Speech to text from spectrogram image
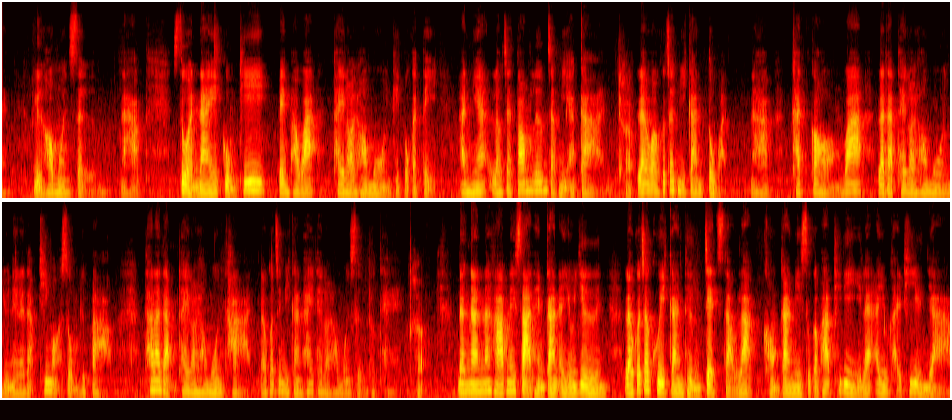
น หรือฮอร์โมนเสริมนะครับ ส่วนในกลุ่มที่เป็นภาวะไทรอยด์ฮอร์โมนผิดปกติ อันเนี้ยเราจะต้องเริ่มจากมีอาการครับแล้วเราก็จะมีการตรวจนะครับคัดกรองว่าระดับไทรอยด์ฮอร์โมนอยู่ในระดับที่เหมาะสมหรือเปล่า ถ้าระดับไทรอยด์ฮอร์โมนขาด เราก็จะมีการให้ไทรอยด์ฮอร์โมนเสริมทดแทนครับดังนั้นนะครับในศาสตร์แห่งการอายุยืน เราก็จะคุยกันถึง 7 เสาหลักของการมีสุขภาพที่ดี และอายุขัยที่ยืนยาว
